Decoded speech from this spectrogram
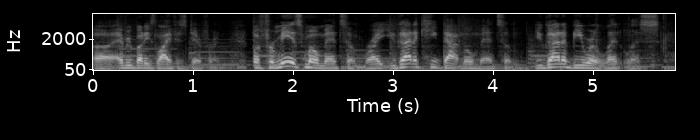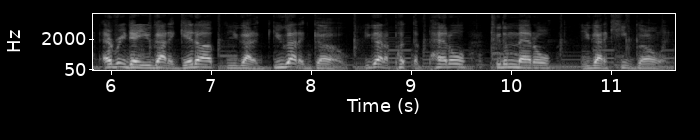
Uh, everybody's life is different, but for me, it's momentum, right? You got to keep that momentum. You got to be relentless. Every day, you got to get up and you got to you got to go. You got to put the pedal to the metal. You got to keep going,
